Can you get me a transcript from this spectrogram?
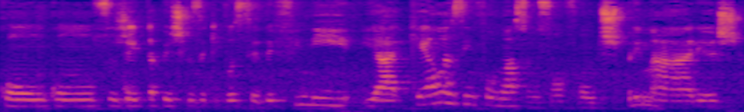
com, com o sujeito da pesquisa que você definir, e aquelas informações são fontes primárias.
